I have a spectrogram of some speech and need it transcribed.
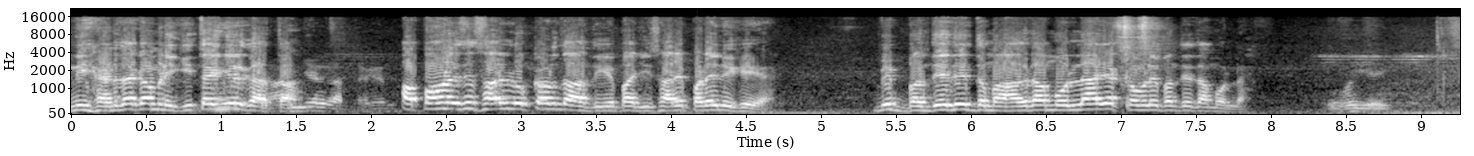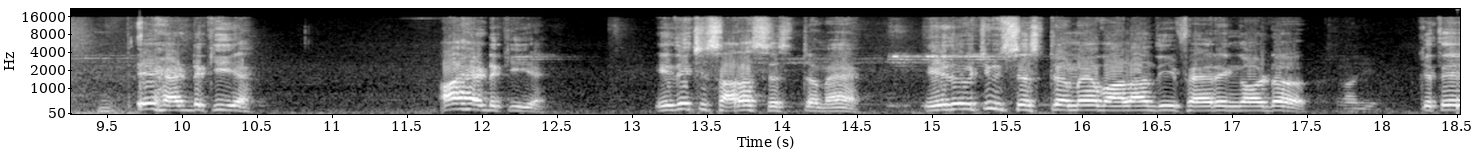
ਨਹੀਂ ਹੈੱਡ ਦਾ ਕੰਮ ਨਹੀਂ ਕੀਤਾ ਇੰਜਨ ਕਰਤਾ। ਇੰਜਨ ਕਰਤਾ ਕਹਿੰਦਾ। ਆਪਾਂ ਹੁਣ ਇੱਥੇ ਸਾਰੇ ਲੋਕਾਂ ਨੂੰ ਦੱਸ ਦਈਏ ਭਾਜੀ ਸਾਰੇ ਪੜ੍ਹੇ ਲਿਖੇ ਆ ਵੀ ਬੰਦੇ ਦੇ ਦਿਮਾਗ ਦਾ ਮੁੱਲ ਹੈ ਜਾਂ ਕਮਲੇ ਬੰਦੇ ਦਾ ਮੁੱਲ ਹੈ ਉਹੀ ਹੈ ਇਹ ਹੈੱਡ ਕੀ ਹੈ ਆਹ ਹੈੱਡ ਕੀ ਹੈ ਇਹਦੇ 'ਚ ਸਾਰਾ ਸਿਸਟਮ ਹੈ। ਇਹਦੇ ਵਿੱਚ ਵੀ ਸਿਸਟਮ ਹੈ ਵਾਲਾਂ ਦੀ ਫਾਇਰਿੰਗ ਆਰਡਰ ਹਾਂਜੀ। ਕਿਤੇ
